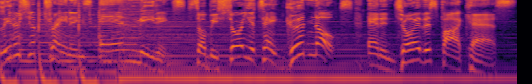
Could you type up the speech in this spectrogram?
leadership trainings and meetings. So be sure you take good notes and enjoy this podcast.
